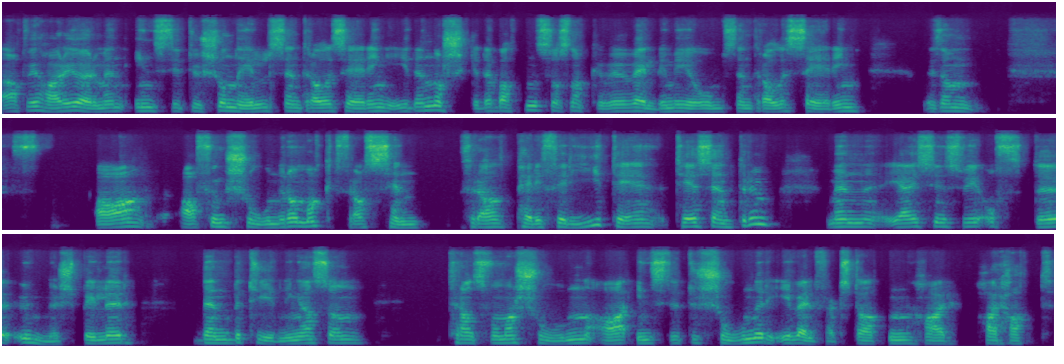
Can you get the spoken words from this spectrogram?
at vi har å gjøre med en institusjonell sentralisering. I den norske debatten så snakker vi veldig mye om sentralisering liksom, av, av, funksjoner og makt fra, sen, fra periferi til, til, sentrum. Men jeg syns vi ofte underspiller den betydninga som transformasjonen av institusjoner i velferdsstaten har, har hatt.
